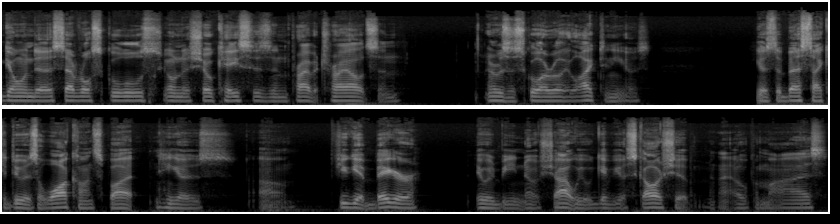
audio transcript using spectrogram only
going to several schools, going to showcases and private tryouts, and there was a school I really liked, and he goes, he goes, the best I could do is a walk on spot. He goes, um, if you get bigger, it would be no shot. We would give you a scholarship. And I opened my eyes.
